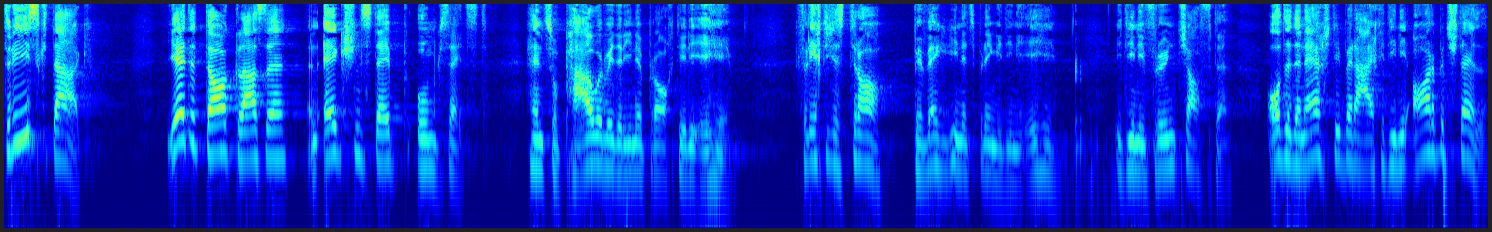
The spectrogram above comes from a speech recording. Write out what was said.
30 Tage. Jeden Tag gelesen, einen Action-Step umgesetzt. Haben so Power wieder reingebracht in ihre Ehe. Vielleicht ist es dran, Bewegung reinzubringen in deine Ehe, in deine Freundschaften. Oder der nächste Bereich, in deine Arbeitsstelle.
